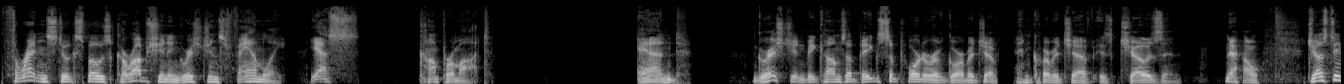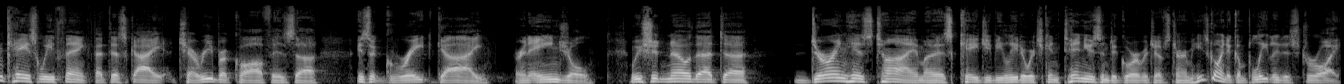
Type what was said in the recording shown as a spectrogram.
threatens to expose corruption in Grishkin's family. Yes, compromat. And Grishkin becomes a big supporter of Gorbachev, and Gorbachev is chosen. Now, just in case we think that this guy Cherebrikov is a is a great guy or an angel, we should know that uh, during his time as KGB leader, which continues into Gorbachev's term, he's going to completely destroy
